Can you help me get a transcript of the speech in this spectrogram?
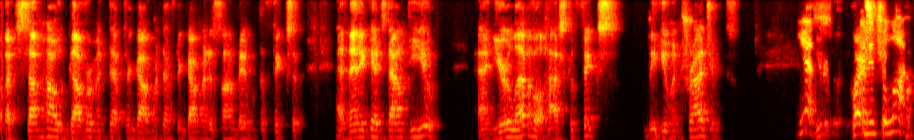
but somehow government after government after government has not been able to fix it, and then it gets down to you, and your level has to fix the human tragedies. yes, and it's a lot.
